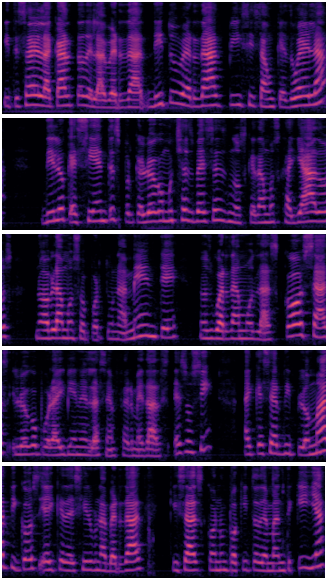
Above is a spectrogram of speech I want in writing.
Y te sale la carta de la verdad. Di tu verdad, Pisces, aunque duela. Di lo que sientes porque luego muchas veces nos quedamos callados, no hablamos oportunamente, nos guardamos las cosas y luego por ahí vienen las enfermedades. Eso sí, hay que ser diplomáticos y hay que decir una verdad, quizás con un poquito de mantequilla,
